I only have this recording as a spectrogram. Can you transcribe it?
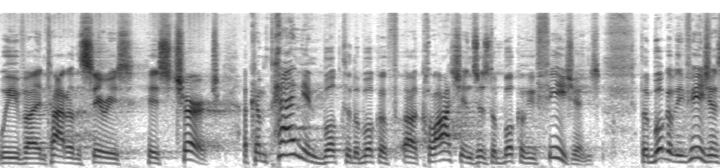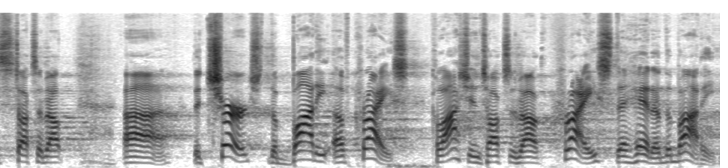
we've uh, entitled the series "His Church." A companion book to the book of uh, Colossians is the book of Ephesians. The book of Ephesians talks about uh, the church, the body of Christ. Colossians talks about Christ, the head of the body.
